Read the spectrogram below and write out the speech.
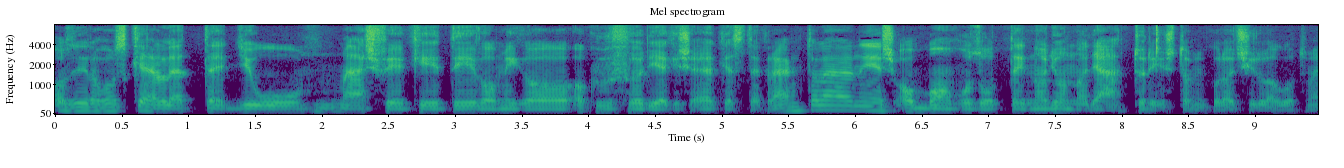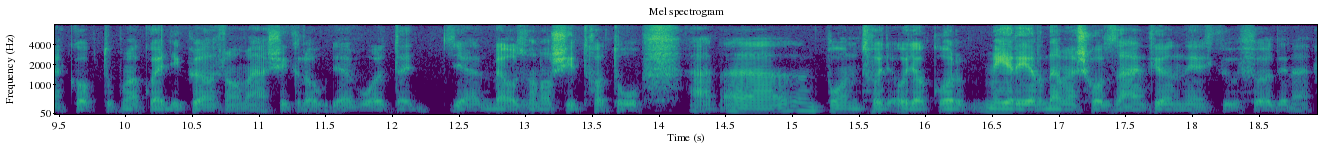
azért ahhoz kellett egy jó másfél-két év, amíg a, a külföldiek is elkezdtek ránk találni, és abban hozott egy nagyon nagy áttörést, amikor a csillagot megkaptuk, mert akkor egyik pillanatra a másikra ugye volt egy ilyen beazonosítható hát, pont, hogy, hogy akkor miért érdemes hozzánk jönni egy külföldinek.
